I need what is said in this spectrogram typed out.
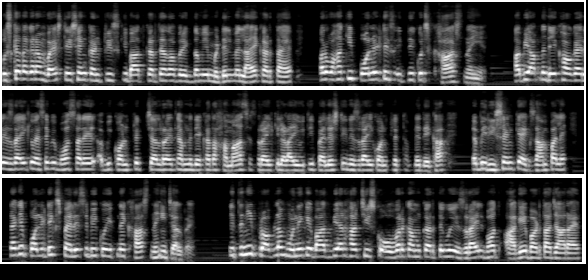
उसके बाद अगर हम वेस्ट एशियन कंट्रीज़ की बात करते हैं तो फिर एकदम ये मिडिल में लाए करता है और वहाँ की पॉलिटिक्स इतनी कुछ खास नहीं है। अभी आपने देखा होगा इसराइल के वैसे भी बहुत सारे अभी कॉन्फ्लिक्ट चल रहे थे। हमने देखा था हमास इसराइल की लड़ाई हुई थी पैलेस्टीन इसराइल कॉन्फ्लिक्ट हमने देखा। अभी रिसेंट के एग्ज़ाम्पल है, ताकि पॉलिटिक्स पहले से भी कोई इतने खास नहीं चल रहे इतनी प्रॉब्लम होने के बाद भी यार हर चीज़ को ओवरकम करते हुए इसराइल बहुत आगे बढ़ता जा रहा है।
